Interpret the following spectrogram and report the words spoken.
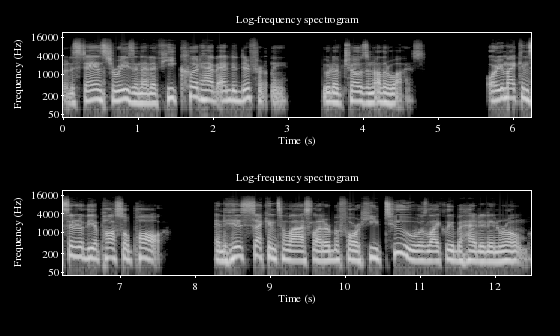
But it stands to reason that if he could have ended differently, he would have chosen otherwise. Or you might consider the Apostle Paul and his second to last letter before he too was likely beheaded in Rome.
